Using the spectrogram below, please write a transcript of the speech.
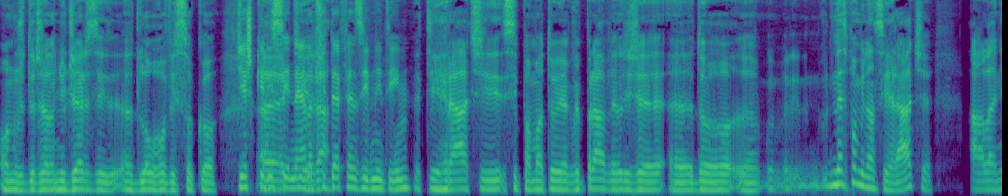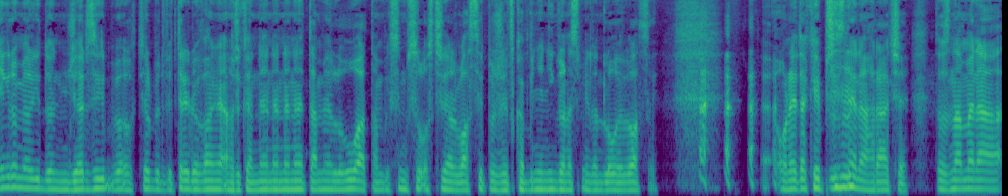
on už držel New Jersey eh, dlouho vysoko. Tiež kedy si Eh, najlepší hra- defenzívny tým. Ti hráči si pamatujú, jak vyprávěli, že eh, do... Nespomínám si hráče, ale někdo měl jít do New Jersey, byl, chtěl být vytradovaný a říká, ne, ne, ne, ne, tam je Lou a tam bych si musel ostřídat vlasy, protože v kabině nikdo nesmí mít dlouhé vlasy. On je taky přísný mm-hmm. na hráče. To znamená,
